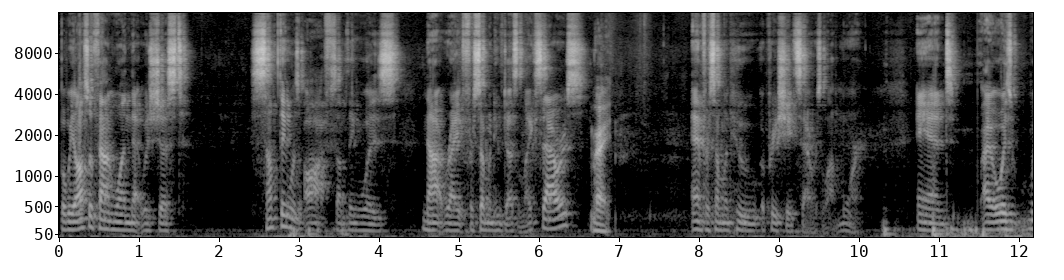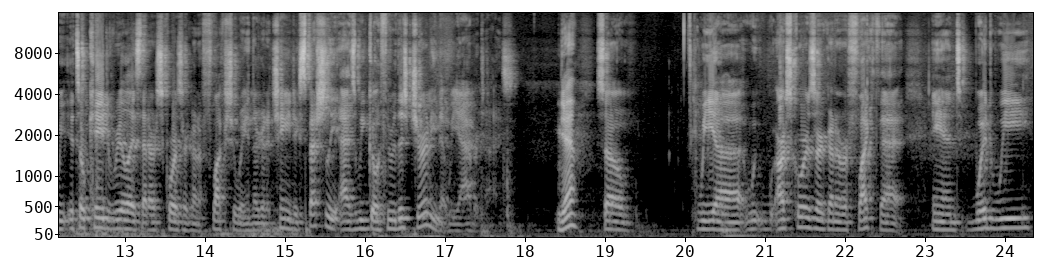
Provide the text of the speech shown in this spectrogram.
but we also found one that was just something was off. Something was not right for someone who doesn't like sours Right. and for someone who appreciates sours a lot more. And I always, we, it's okay to realize that our scores are going to fluctuate and they're going to change, especially as we go through this journey that we advertise. Yeah. So, we, uh, we our scores are going to reflect that. And would we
